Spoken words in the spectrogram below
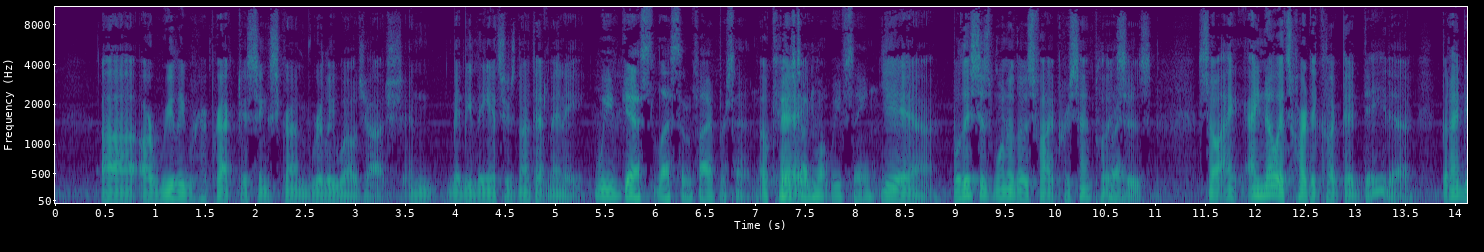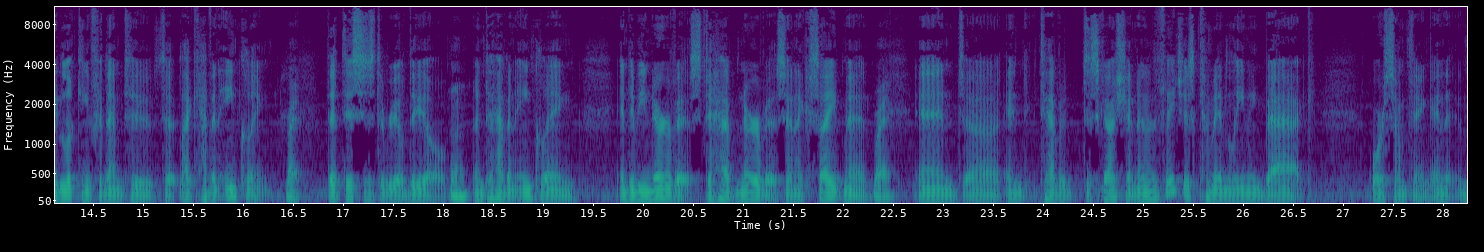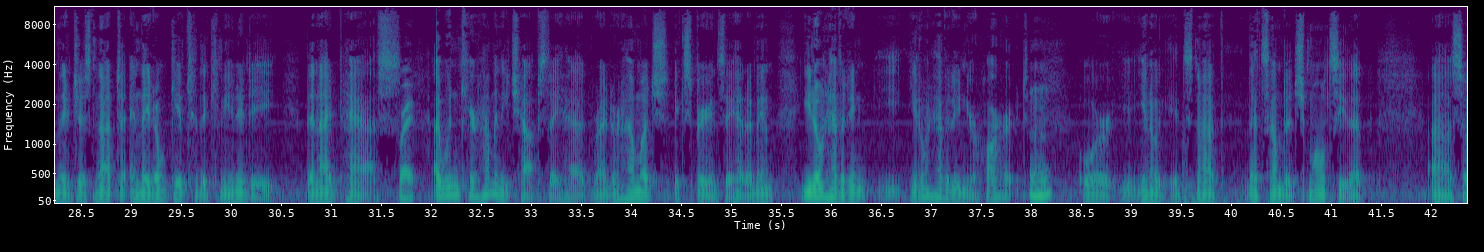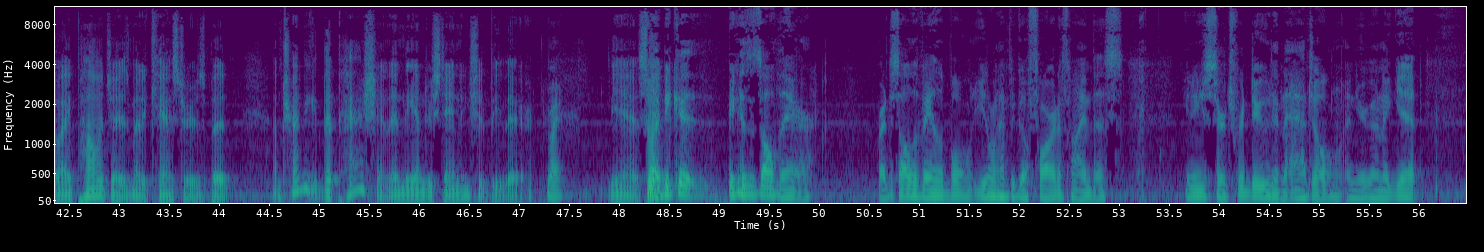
uh, are really practicing Scrum really well, Josh? And maybe the answer is not that many. We've guessed less than five percent. Okay. Based on what we've seen. Yeah. Well, this is one of those five percent places. So I, I know it's hard to collect that data, but I'd be looking for them to, to like have an inkling Right. that this is the real deal, Mm-hmm. and to have an inkling, and to be nervous, to have nervous and excitement, Right. and uh, and to have a discussion. And if they just come in leaning back, or something, and, and they're just not, and they don't give to the community, then I'd pass. Right. I wouldn't care how many chops they had, right, or how much experience they had. I mean, you don't have it in you don't have it in your heart, or you you know, it's not. That sounded schmaltzy. That uh, so I apologize, Metacasters, but I'm trying to get the passion and the understanding should be there. Right. Yeah. So yeah, I, because because it's all there, right? It's all available. You don't have to go far to find this. You know, you search for "dude" and "agile," and you're going to get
